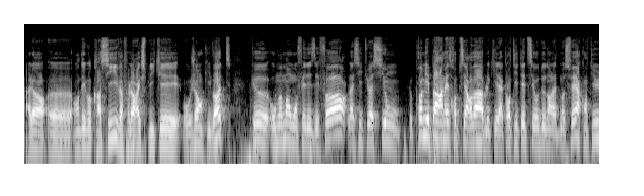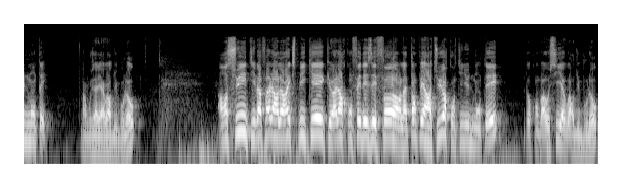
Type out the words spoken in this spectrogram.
Alors euh, en démocratie, il va falloir expliquer aux gens qui votent qu'au moment où on fait des efforts, la situation, le premier paramètre observable, qui est la quantité de CO2 dans l'atmosphère, continue de monter. Donc vous allez avoir du boulot. Ensuite, il va falloir leur expliquer qu'alors qu'on fait des efforts, la température continue de monter, donc on va aussi avoir du boulot.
